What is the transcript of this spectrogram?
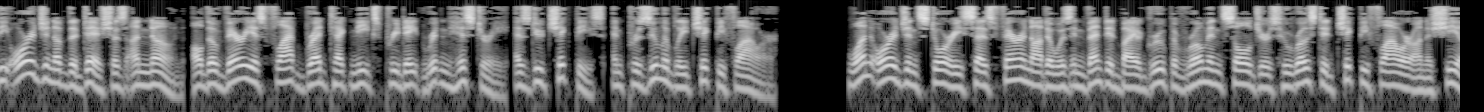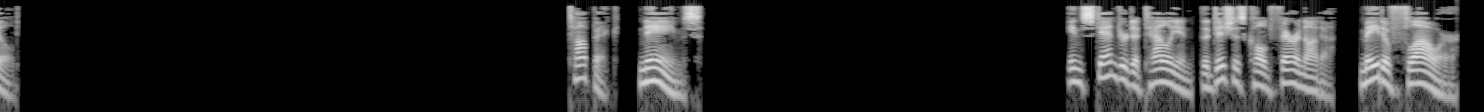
The origin of the dish is unknown, although various flat bread techniques predate written history, as do chickpeas, and presumably chickpea flour. One origin story says farinata was invented by a group of Roman soldiers who roasted chickpea flour on a shield. Names In Standard Italian, the dish is called farinata made of flour",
